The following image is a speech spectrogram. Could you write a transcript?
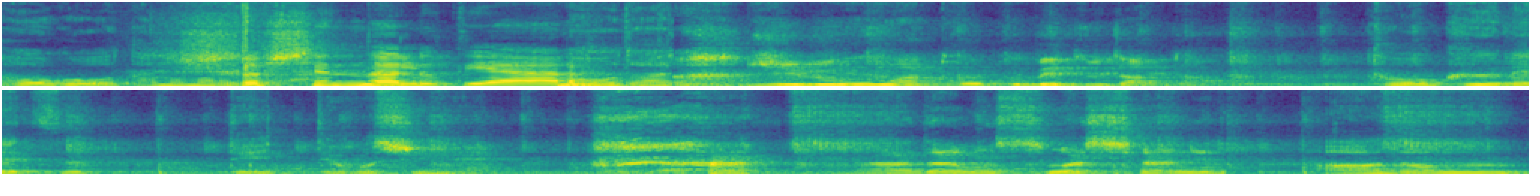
保護を頼まれた yendo a lootear. もう大自分は特別だと。特別って言ってほしいね。アダム・スマッシャーに。アダム。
